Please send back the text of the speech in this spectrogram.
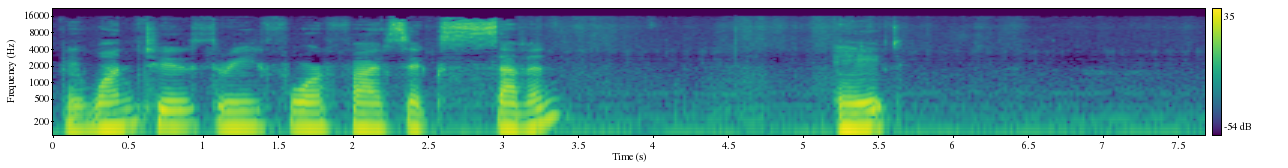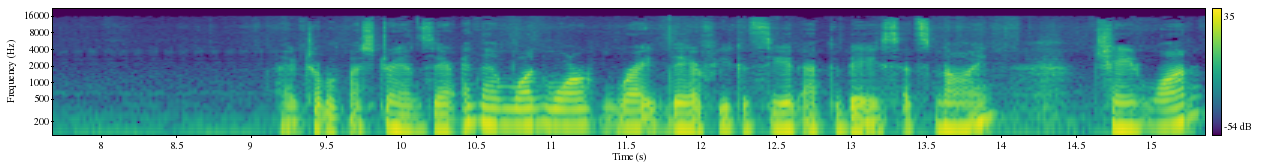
Okay one two three four five six seven eight. I had trouble with my strands there. And then one more right there if you can see it at the base. That's nine. Chain one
